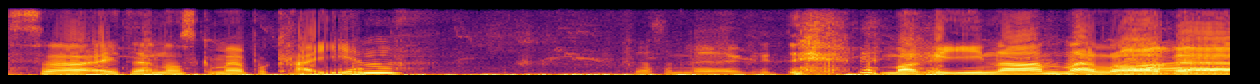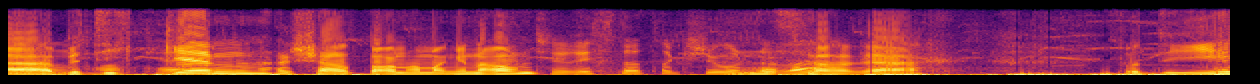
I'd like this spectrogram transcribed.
Så jeg tenner, nå skal vi på kaien. Det som Marinaen eller Ja, eh, butikken. Kjært barn har mange navn. turistattraksjon, eller? eh, Fordi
